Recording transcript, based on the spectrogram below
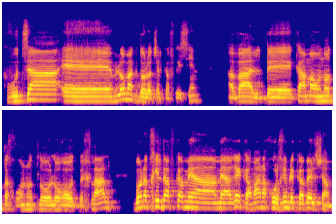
קבוצה אה, לא מהגדולות של קפריסין, אבל בכמה עונות אחרונות לא, לא רעות בכלל. בואו נתחיל דווקא מה, מהרקע, מה אנחנו הולכים לקבל שם.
